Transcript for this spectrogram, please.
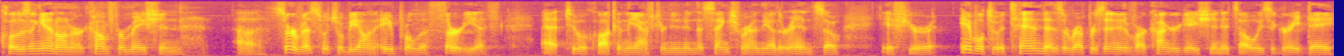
closing in on our confirmation uh, service, which will be on April the 30th at 2 o'clock in the afternoon in the sanctuary on the other end. So if you're able to attend as a representative of our congregation, it's always a great day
